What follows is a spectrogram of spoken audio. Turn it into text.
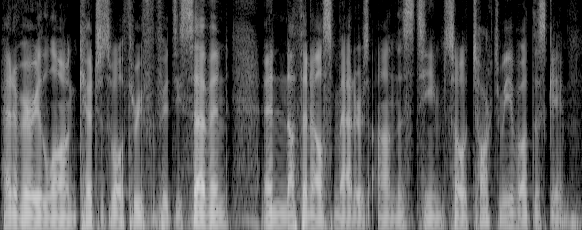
had a very long catch as well, three for 57, and nothing else matters on this team. So talk to me about this game.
